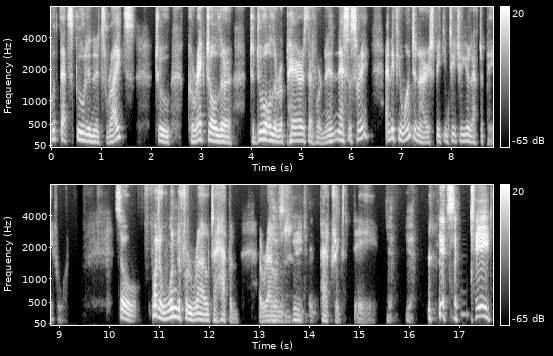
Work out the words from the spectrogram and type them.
put that school in its rights, to correct all the, to do all the repairs that were necessary. And if you want an Irish speaking teacher, you'll have to pay for one. So, what a wonderful row to happen around Yes, Patrick's Day. Yeah, yeah. yes, indeed.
